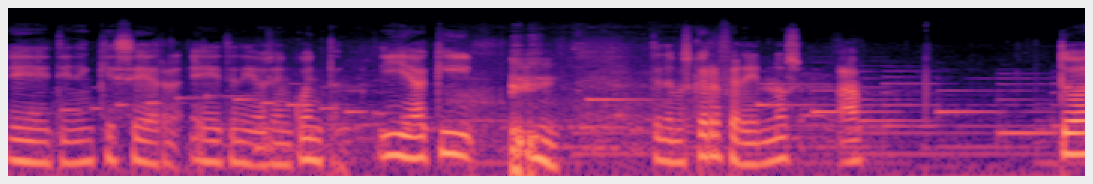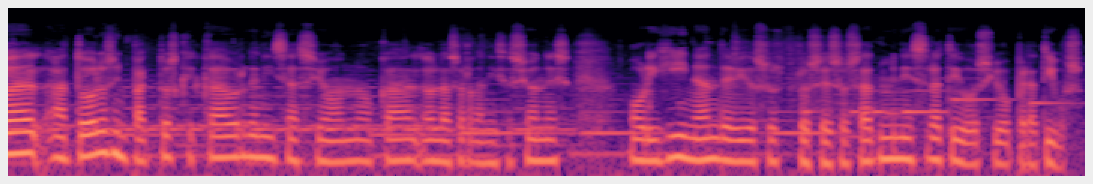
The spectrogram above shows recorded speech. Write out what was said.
eh, tienen que ser eh, tenidos en cuenta. Y aquí tenemos que referirnos a a todos los impactos que cada organización o, cada, las organizaciones originan debido a sus procesos administrativos y operativos,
